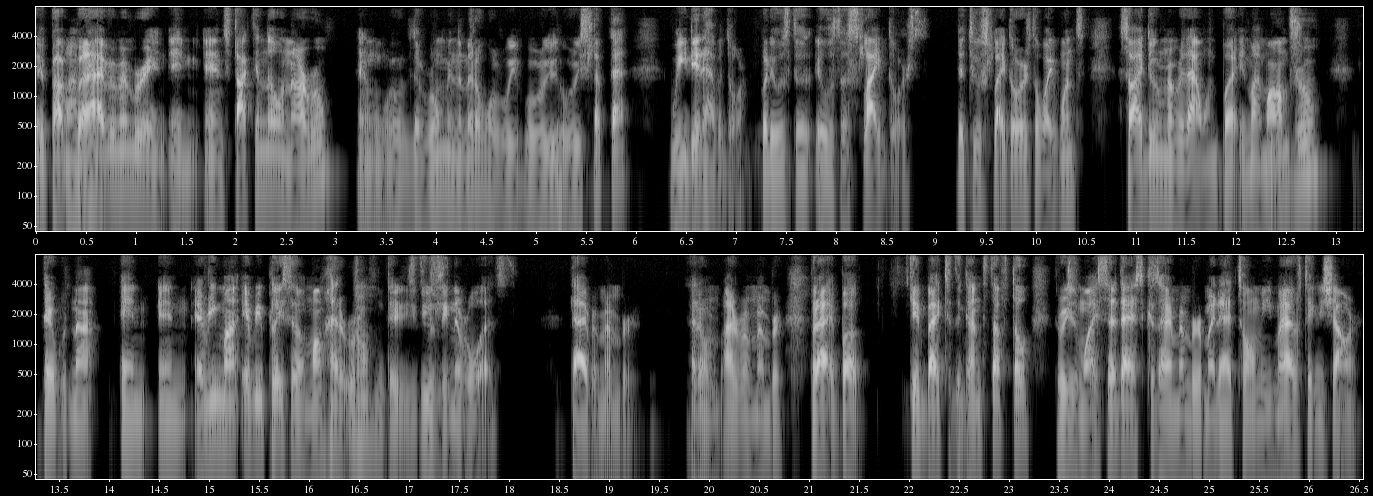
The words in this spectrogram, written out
It Wow, but man. I remember in, in, in Stockton though, in our room and the room in the middle where we, where we, where we slept at, we did have a door, but it was the, it was the slide doors, the two slide doors, the white ones. So I do remember that one, but in my mom's room, there was not. And, and every, mo- every place that my mom had a room, there usually never was that I remember. I don't, I remember, but I, but getting back to the gun stuff though, the reason why I said that is because I remember my dad told me, my dad was taking a shower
